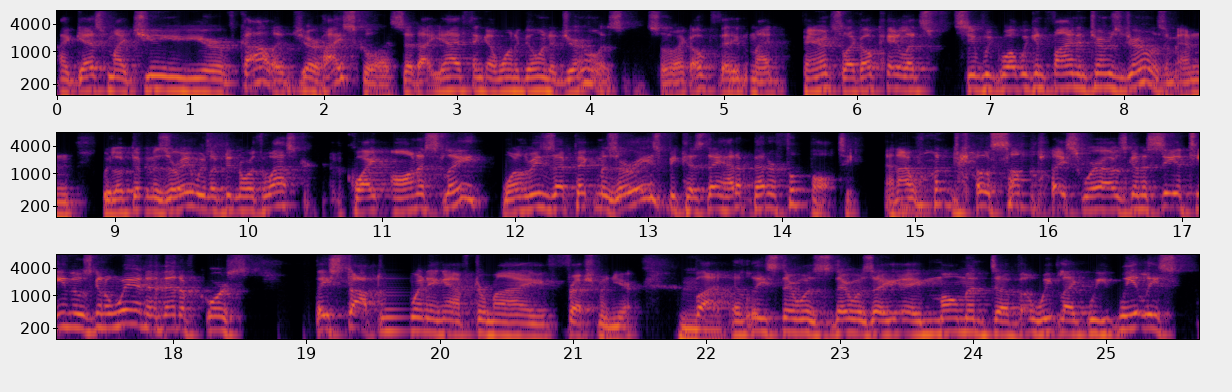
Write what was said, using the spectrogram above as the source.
I guess my junior year of college or high school, I said, yeah, I think I want to go into journalism. So like, okay, my parents were like, okay, let's see we, what we can find in terms of journalism. And we looked at Missouri, and we looked at Northwestern. Quite honestly, one of the reasons I picked Missouri is because they had a better football team. And I wanted to go someplace where I was going to see a team that was going to win. And then of course, they stopped winning after my freshman year. Hmm. But at least there was there was a, a moment of we like we we at least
